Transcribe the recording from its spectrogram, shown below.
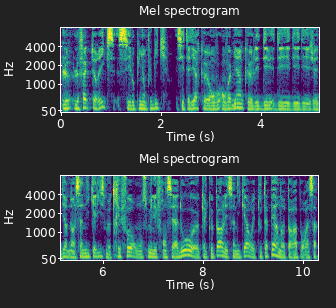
Le, le facteur X, c'est l'opinion publique. C'est-à-dire qu'on on voit bien que les, des, des, des, j'allais dire, dans un syndicalisme très fort, où on se met les Français à dos, euh, quelque part, les syndicats auraient tout à perdre par rapport à ça.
